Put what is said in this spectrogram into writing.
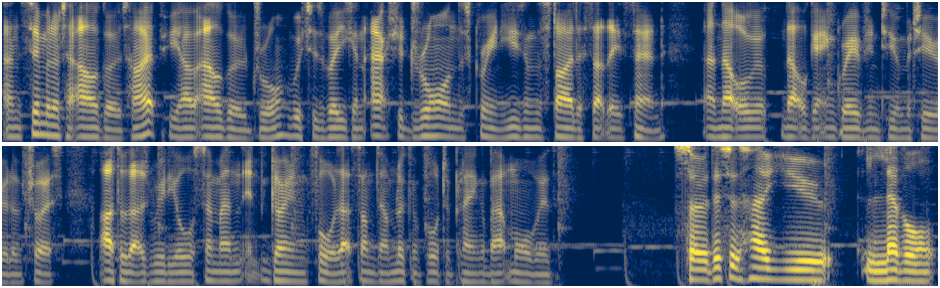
And similar to Algo type, you have Algo Draw, which is where you can actually draw on the screen using the stylus that they send, and that will that will get engraved into your material of choice. I thought that was really awesome, and going forward, that's something I'm looking forward to playing about more with. So this is how you level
